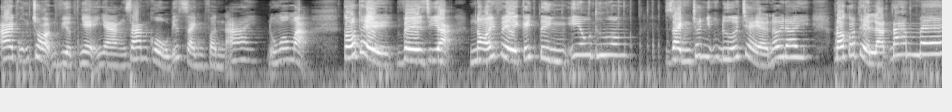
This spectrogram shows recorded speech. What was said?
Ai cũng chọn việc nhẹ nhàng, gian khổ biết dành phần ai Đúng không ạ? Có thể về gì ạ? Nói về cái tình yêu thương Dành cho những đứa trẻ ở nơi đây Đó có thể là đam mê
